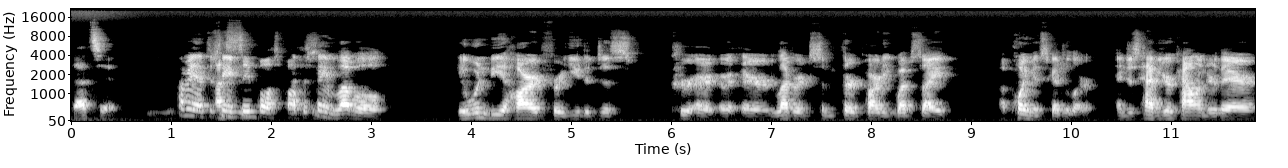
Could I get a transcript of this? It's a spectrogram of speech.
That's it. I mean, at the As same simple as at the same level, it wouldn't be hard for you to just cr- or, or, or leverage some third party website appointment scheduler and just have your calendar there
